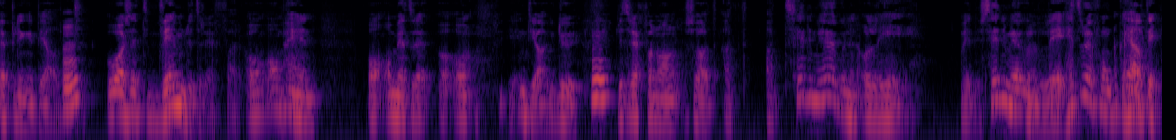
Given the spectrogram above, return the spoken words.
öppningen till allt. Mm. Oavsett vem du träffar. Om, om hen, om om jag träffar, om, inte jag, du. Mm. Du träffar någon så att, att, att se dem i ögonen och le. Vet du, se dem i ögonen och le. Det tror jag funkar helt i.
